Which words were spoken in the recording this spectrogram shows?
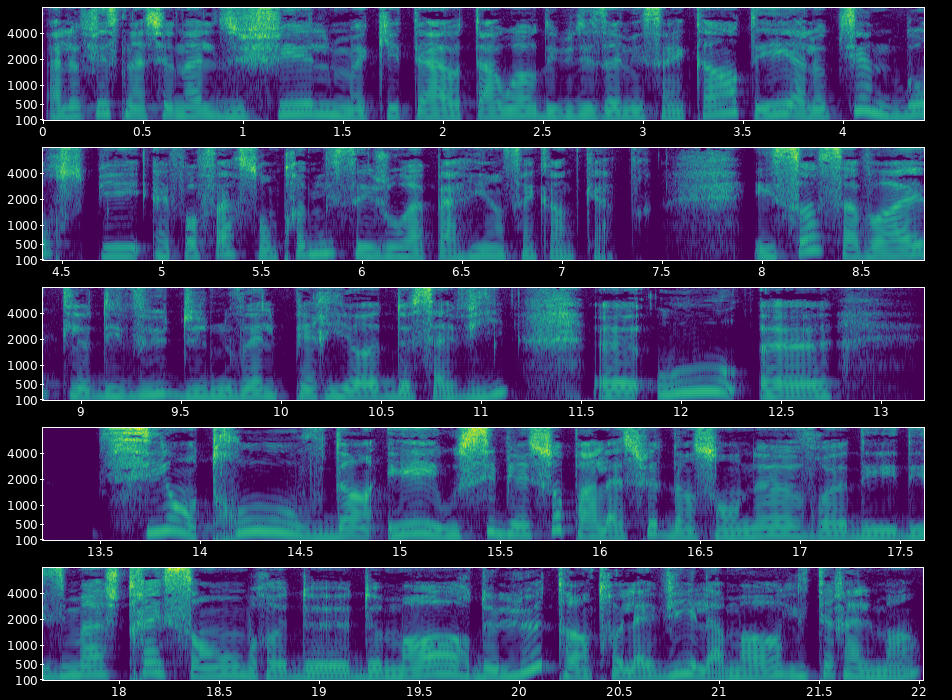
à l'Office national du film qui était à Ottawa au début des années 50 et elle obtient une bourse puis elle va faire son premier séjour à Paris en 54. Et ça, ça va être le début d'une nouvelle période de sa vie euh, où si on trouve dans et aussi bien sûr par la suite dans son œuvre des, des images très sombres de, de mort, de lutte entre la vie et la mort, littéralement,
